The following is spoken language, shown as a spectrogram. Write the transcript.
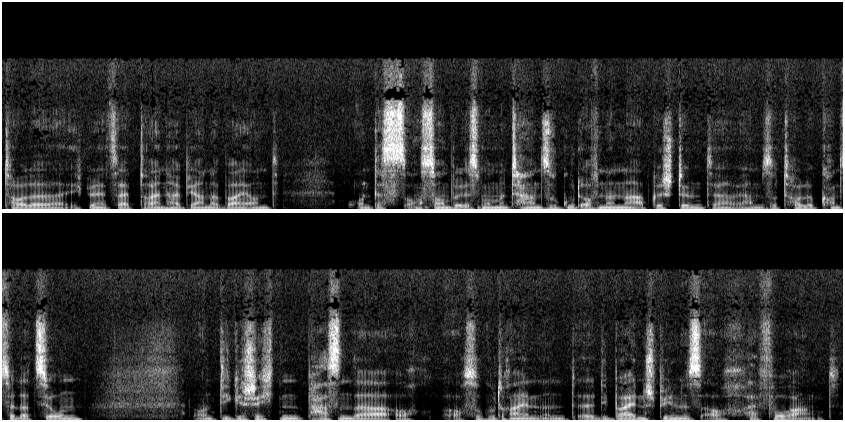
tolle, ich bin jetzt seit dreieinhalb Jahren dabei und, und das Ensemble ist momentan so gut aufeinander abgestimmt. Ja. Wir haben so tolle Konstellationen und die Geschichten passen da auch, auch so gut rein und äh, die beiden spielen es auch hervorragend.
